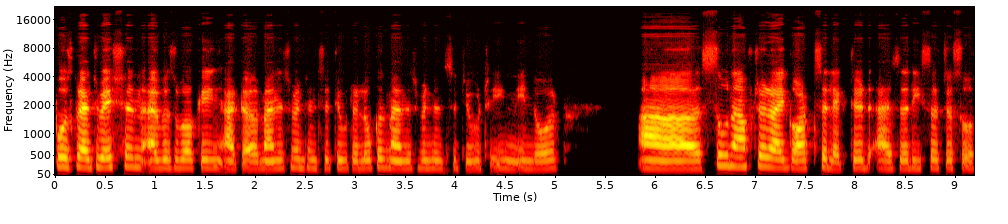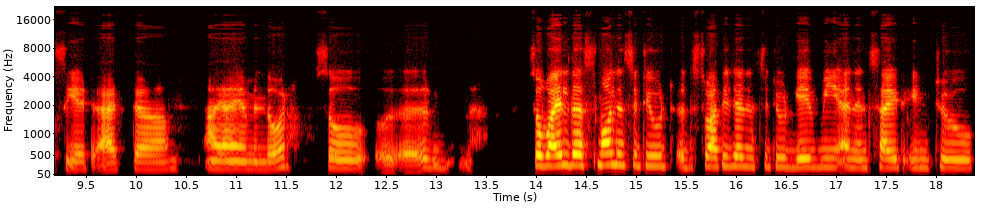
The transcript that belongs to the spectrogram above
post graduation, I was working at a management institute, a local management institute in Indore. soon after, I got selected as a research associate at IIM Indore. So, uh, so while the small institute, the Swati Jain Institute gave me an insight into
